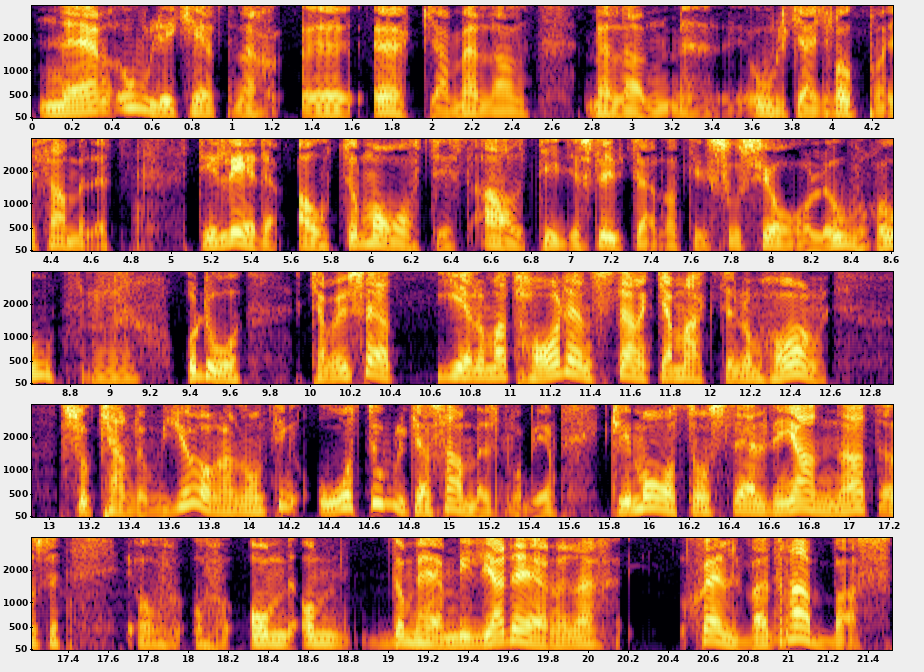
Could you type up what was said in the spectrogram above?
när olikheterna eh, ökar mellan, mellan olika grupper i samhället, det leder automatiskt alltid i slutändan till social oro. Mm. Och då kan man ju säga att genom att ha den starka makten de har så kan de göra någonting åt olika samhällsproblem. Klimatomställning och annat. Alltså, om, om de här miljardärerna själva drabbas,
